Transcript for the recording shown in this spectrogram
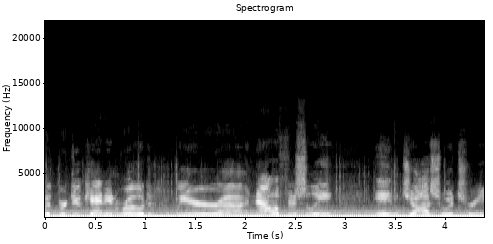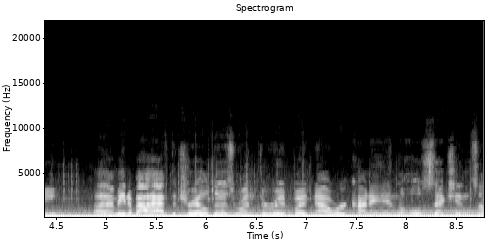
With Berdoo Canyon Road. We're uh, now officially in Joshua Tree. Uh, I mean, about half the trail does run through it, but now we're kind of in the whole section. So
